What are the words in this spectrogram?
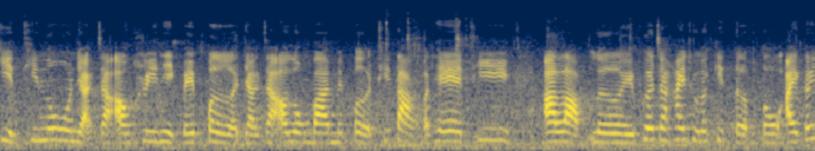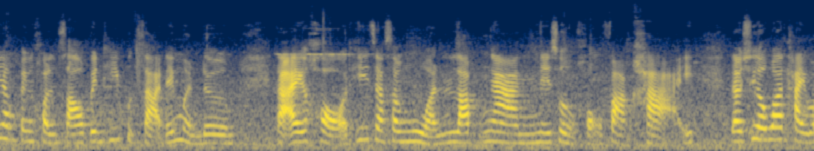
กิจที่นู่น อยากจะเอาคลินิกไปเปิด อยากจะเอาโรงพยาบาลไปเปิดที่ต่างประเทศที่อาหรับเลย เพื่อจะให้ธุรกิจเติบโตไอก็ยังเป็นคอนซัลท์เป็นที่ปรึกษาได้เหมือนเดิม แต่ไอขอที่จะสงวนรับงานในส่วนของฝากขาย แล้วเชื่อว่าไทยว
